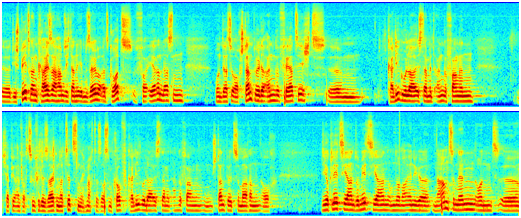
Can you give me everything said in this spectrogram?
äh, die späteren Kaiser haben sich dann eben selber als Gott verehren lassen und dazu auch Standbilder angefertigt. Ähm, Caligula ist damit angefangen. Ich habe hier einfach zu viele Seiten Notizen, ich mache das aus dem Kopf. Caligula ist damit angefangen, ein Standbild zu machen. Auch Diokletian, Domitian, um nur mal einige Namen zu nennen. Und äh,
